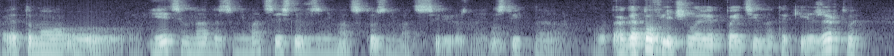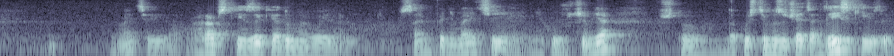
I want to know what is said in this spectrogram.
Поэтому и этим надо заниматься, если уже заниматься, то заниматься серьезно. И действительно, вот. А готов ли человек пойти на такие жертвы? Знаете, арабский язык, я думаю, вы сами понимаете, не хуже, чем я, что, допустим, изучать английский язык,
